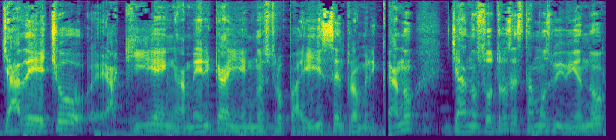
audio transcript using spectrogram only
ya de hecho eh, aquí en América y en nuestro país centroamericano ya nosotros estamos viviendo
